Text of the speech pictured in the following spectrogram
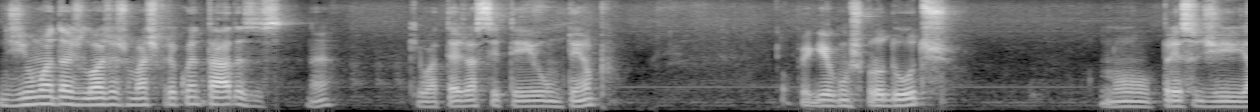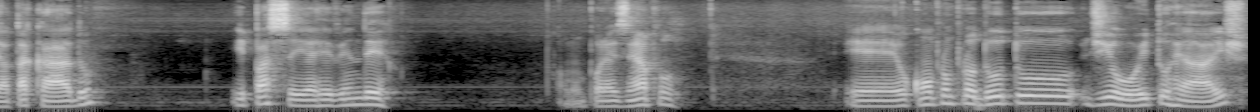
de uma das lojas mais frequentadas, né? que eu até já citei um tempo. Eu peguei alguns produtos no preço de atacado e passei a revender. Como por exemplo, é, eu compro um produto de R$ reais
